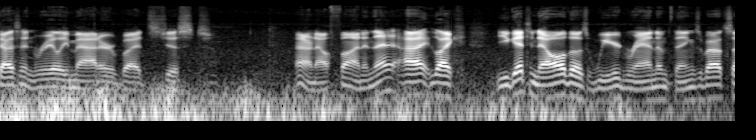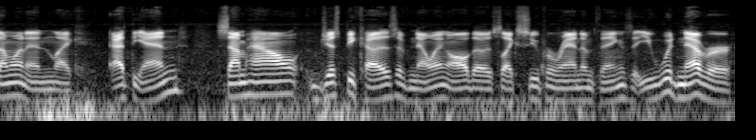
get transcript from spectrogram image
doesn't really matter, but it's just I don't know, fun. And then I like you get to know all those weird random things about someone and like at the end somehow just because of knowing all those like super random things that you would never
